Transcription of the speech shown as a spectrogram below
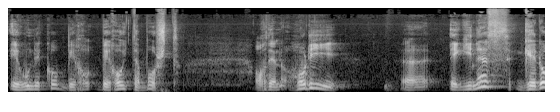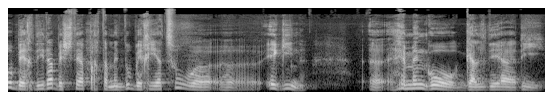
eguneko behoi eta bost. Orden, hori uh, eginez, gero berdira beste apartamendu berriatzu uh, egin uh, hemengo galdeari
